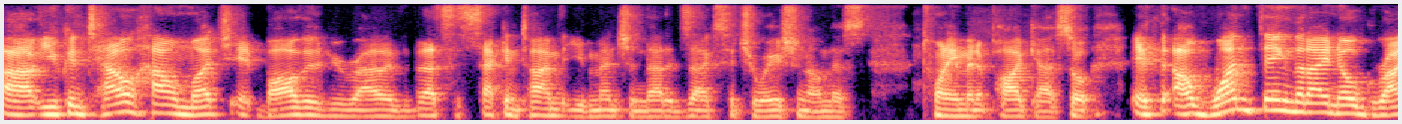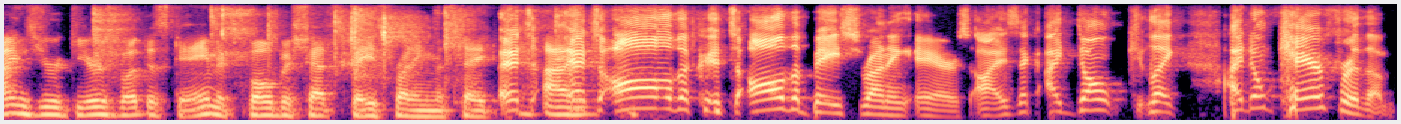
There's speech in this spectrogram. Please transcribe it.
Uh, you can tell how much it bothered you, Riley. That's the second time that you've mentioned that exact situation on this 20 minute podcast. So if uh, one thing that I know grinds your gears about this game, it's Bo Bichette's base running mistake. It's Um, it's all the it's all the base running errors, Isaac. I don't like I don't care for them.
